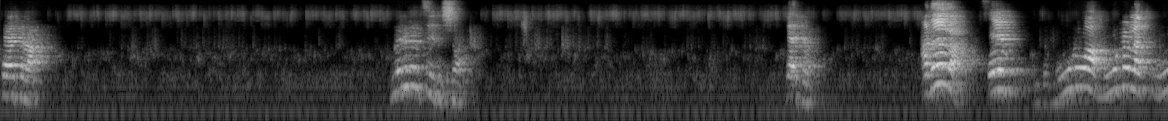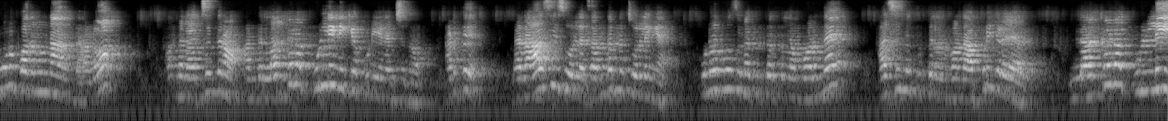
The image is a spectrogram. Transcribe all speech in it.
சேர்க்கலாம் மிருக சீரிஷம் கேட்கணும் அதேதான் சேம் இந்த மூணு வா- மூணு லக் மூணு பதினொன்னா இருந்தாலும் அந்த நட்சத்திரம் அந்த லக்ன புள்ளி நிக்கக்கூடிய நட்சத்திரம். அடுத்து நான் ராசி சொல்ல சந்திரன் சொல்லுங்க. புனர்பூச நட்சத்திரத்துல பிறந்தேன் அஸ்வினி நட்சத்திரத்துல பிறந்தேன் அப்படி கிடையாது. லக்ன புள்ளி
